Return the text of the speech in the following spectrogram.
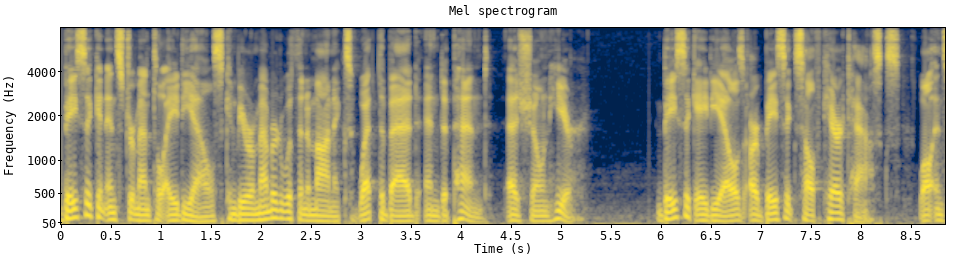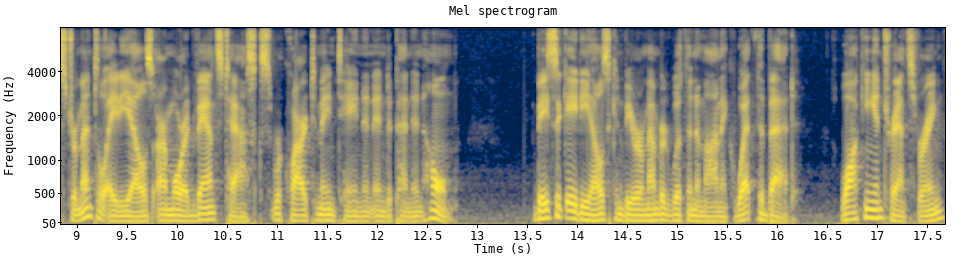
Basic and instrumental ADLs can be remembered with the mnemonics wet the bed and depend, as shown here. Basic ADLs are basic self-care tasks, while instrumental ADLs are more advanced tasks required to maintain an independent home. Basic ADLs can be remembered with the mnemonic wet the bed, walking and transferring,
